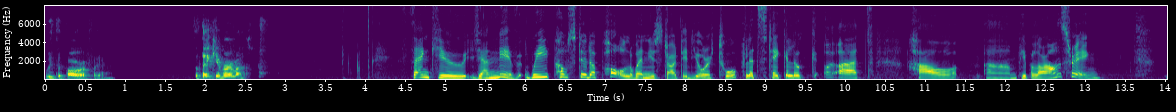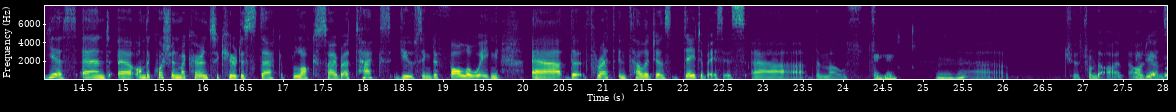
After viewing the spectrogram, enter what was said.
with the power of AI. So thank you very much. Thank you, Yaniv. We posted a poll when you started your talk. Let's take a look at how um, people are answering. Yes, and uh, on the question, my current security stack blocks cyber attacks using the following. Uh, the threat intelligence database is uh, the most mm -hmm. Mm -hmm choose from the audience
